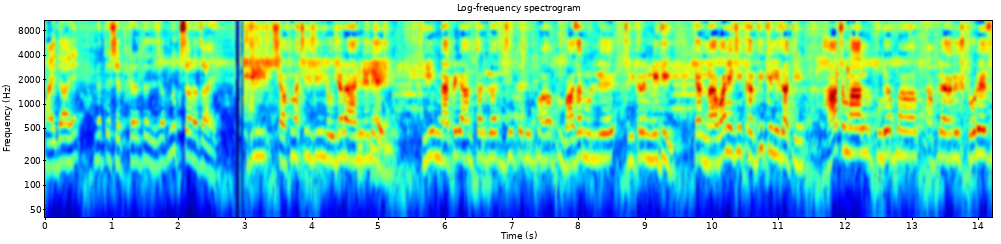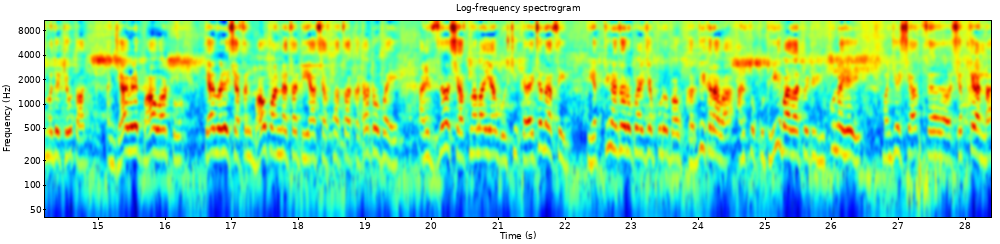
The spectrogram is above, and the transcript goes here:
फायदा आहे न त्या शेतकऱ्याचं त्याच्यात नुकसानच आहे. जी शासनाची जी योजना आणलेली आहे ही नाफेड अंतर्गत जी कधी बा- बाजार मूल्य निधी त्या नावाने जी खरेदी केली जाते हाच माल पुढे आपल्याकडे स्टोरेजमध्ये ठेवतात आणि ज्यावेळेस भाव वाढतो त्यावेळेस शासन भाव पाडण्यासाठी या शासनाचा कटाटोप आहे. आणि जर शासनाला या गोष्टी करायच्याच असतील तर या तीन हजार रुपयाच्या पुढं भाव खरेदी करावा आणि तो कुठेही बाजारपेठेत विकू नये म्हणजे शा शेतकऱ्यांना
